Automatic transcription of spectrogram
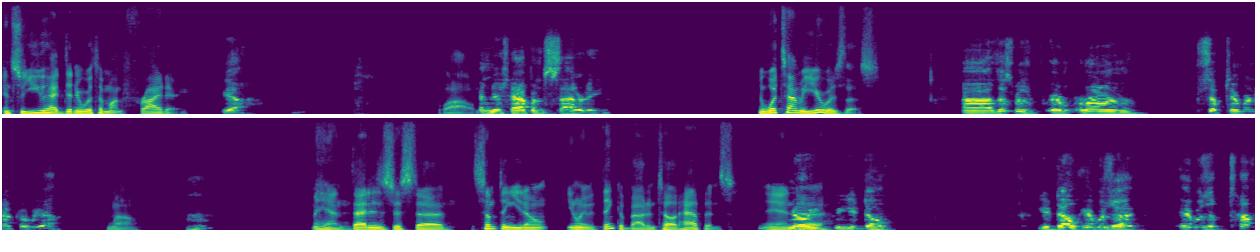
And so you had dinner with him on Friday. Yeah. Wow. And this happened Saturday. And what time of year was this? Uh, this was around September and October. Yeah. Wow. Mhm. Man, that is just uh something you don't you don't even think about until it happens. And no, uh, you, you don't. You don't. It was a it was a tough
